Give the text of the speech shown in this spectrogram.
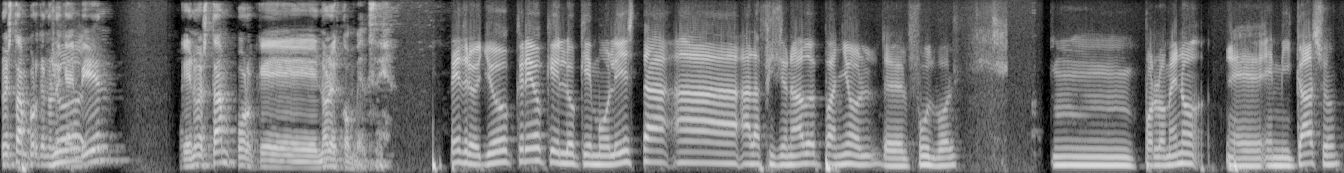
No están porque no le caen bien, que no están porque no les convence. Pedro, yo creo que lo que molesta al aficionado español del fútbol, mm, por lo menos eh, en mi caso,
